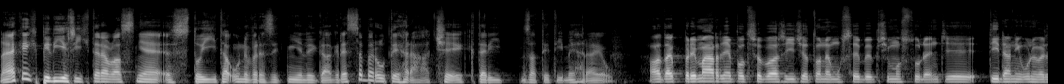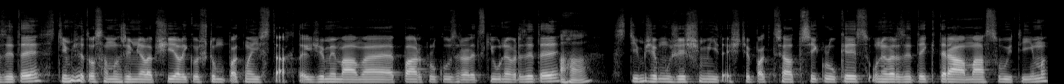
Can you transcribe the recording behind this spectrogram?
Na jakých pilířích teda vlastně stojí ta univerzitní liga? Kde se berou ty hráči, který za ty týmy hrajou? Ale tak primárně potřeba říct, že to nemusí být přímo studenti té dané univerzity, s tím, že to samozřejmě lepší, jelikož tomu pak mají vztah. Takže my máme pár kluků z Hradecké univerzity, Aha. s tím, že můžeš mít ještě pak třeba tři kluky z univerzity, která má svůj tým,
